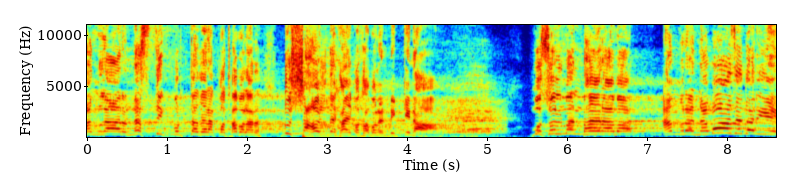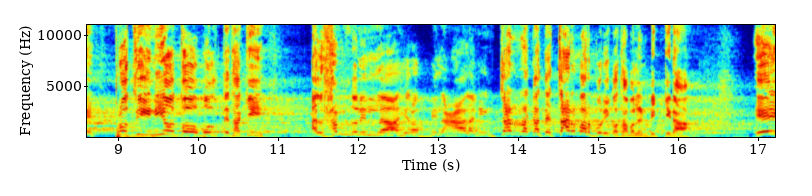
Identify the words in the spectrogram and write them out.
বাংলার নাস্তিক মোর্তাদারা কথা বলার দুঃসাহস দেখায়, কথা বলেন ঠিক কিনা? মুসলমান ভাইয়েরা আমার, আমরা নামাজে দাঁড়িয়ে প্রতিনিয়ত বলতে থাকি, আলহামদুলিল্লাহ রব্বিল আলামিন। চার রাকাতে চারবার পড়ি কথা বলেন ঠিক কিনা? এই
